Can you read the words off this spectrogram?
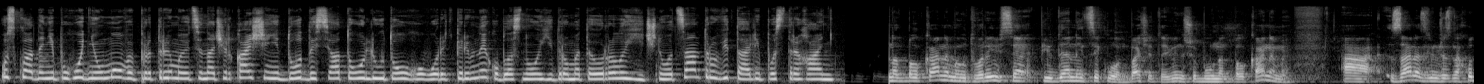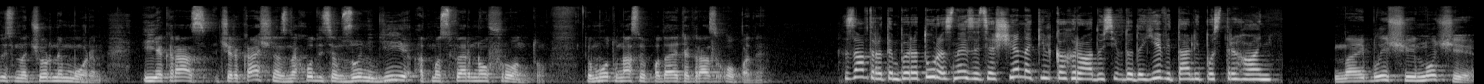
Ускладнені погодні умови протримаються на Черкащині до 10 лютого, говорить керівник обласного гідрометеорологічного центру Віталій Постригань. Над Балканами утворився південний циклон. Бачите, він ще був над Балканами, а зараз він вже знаходиться над Чорним морем. І якраз Черкащина знаходиться в зоні дії атмосферного фронту. Тому от у нас випадають якраз опади. Завтра температура знизиться ще на кілька градусів, додає Віталій Постригань. Найближчої ночі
